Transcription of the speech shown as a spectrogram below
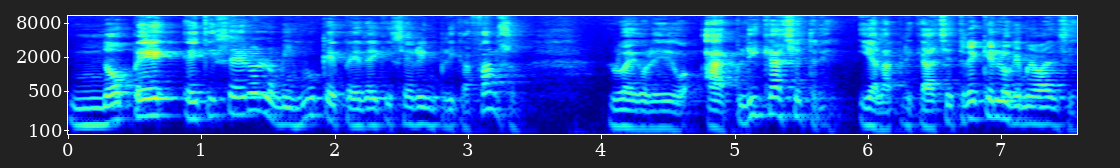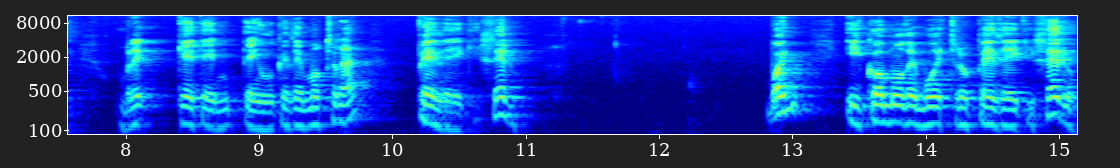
no PX0 es lo mismo que P de X0 implica falso. Luego le digo, aplica H3. Y al aplicar H3, ¿qué es lo que me va a decir? Hombre, que tengo que demostrar P de X0. Bueno, ¿y cómo demuestro P de X0?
